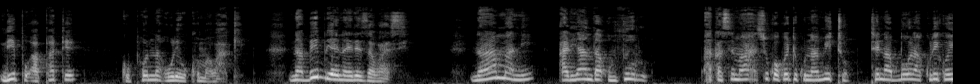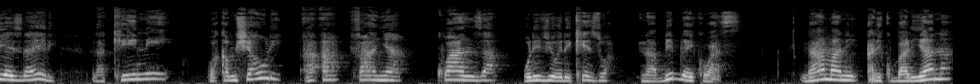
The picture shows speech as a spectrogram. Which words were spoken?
ndipo apate kupona ule ukoma wake. Na biblia inaeleza wazi naamani alianza udhuru. Akasema "Ah, siko kwetu kuna mito tena bora kuliko hii ya israeli. Lakini wakamshauri "Aa, fanya kwanza ulivyoelekezwa na biblia iko wazi. Naamani alikubaliana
